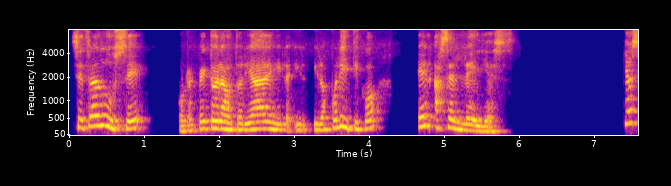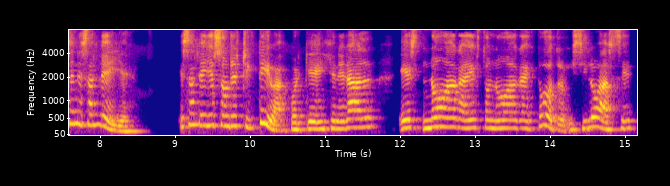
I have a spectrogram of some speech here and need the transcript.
se traduce, con respecto de las autoridades y, y los políticos, en hacer leyes. ¿Qué hacen esas leyes? Esas leyes son restrictivas, porque en general es no haga esto, no haga esto otro, y si lo hace,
